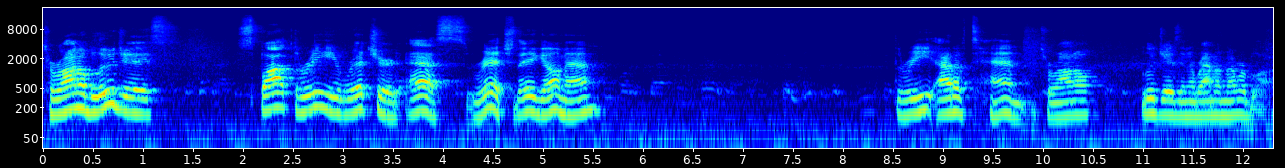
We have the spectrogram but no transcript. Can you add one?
Toronto Blue Jays. Spot three, Richard S. Rich, there you go, man. Three out of ten. Toronto Blue Jays in a random number block.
